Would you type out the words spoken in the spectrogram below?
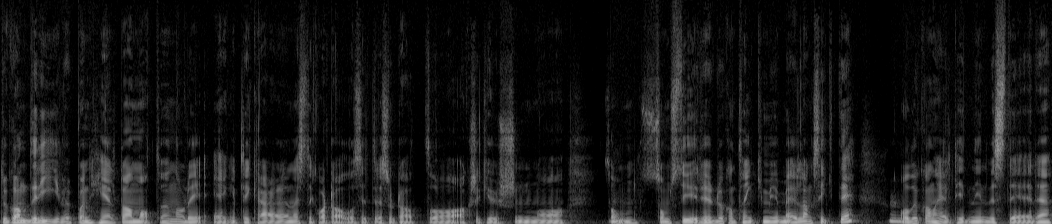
Du kan drive på en helt annen måte når det egentlig ikke er neste neste og sitt resultat og aksjekursen og som, som styrer. Du kan tenke mye mer langsiktig, og du kan hele tiden investere.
